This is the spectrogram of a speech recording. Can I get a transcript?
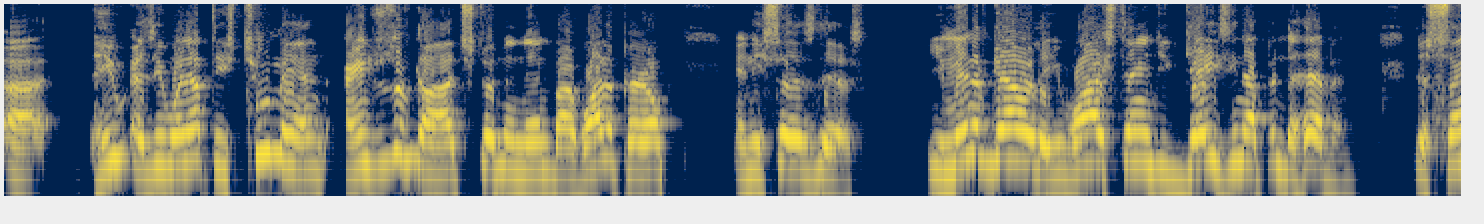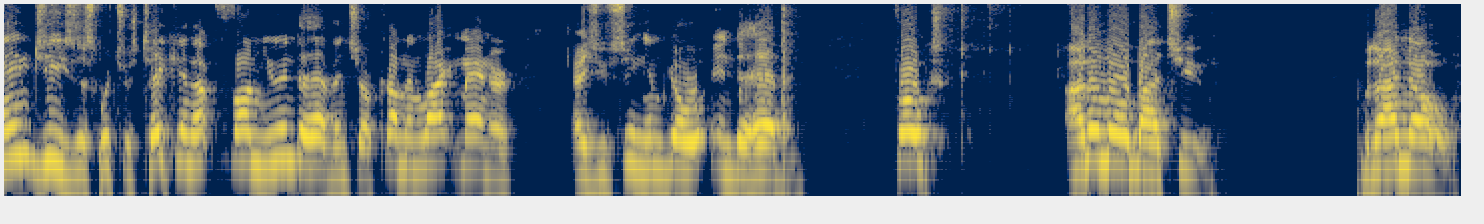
uh, he, as he went up, these two men, angels of God, stood in them by white apparel, and he says this, You men of Galilee, why stand you gazing up into heaven? The same Jesus which was taken up from you into heaven shall come in like manner as you've seen him go into heaven. Folks, I don't know about you, but I know,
